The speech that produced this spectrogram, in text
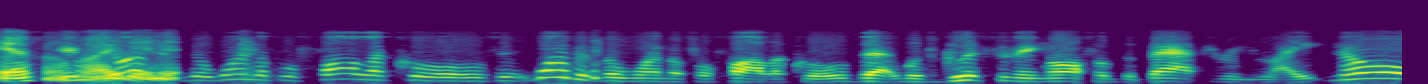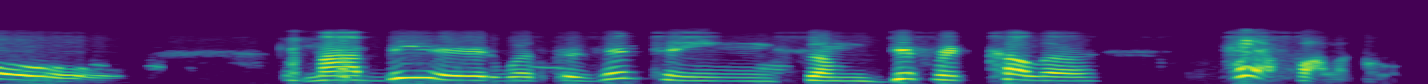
That's a It wasn't it. the wonderful follicles. It wasn't the wonderful follicles that was glistening off of the bathroom light. No, my beard was presenting some different color hair follicles.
